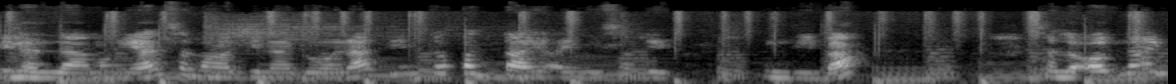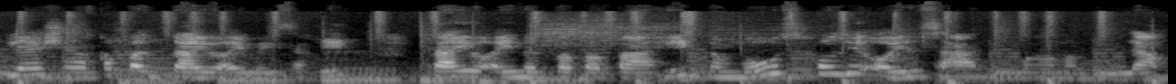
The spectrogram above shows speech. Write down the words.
Ilan lamang yan sa mga ginagawa natin kapag tayo ay may sakit, hindi ba? Sa loob ng iglesia kapag tayo ay may sakit, tayo ay nagpapapahid ng most holy oil sa ating mga magulang.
